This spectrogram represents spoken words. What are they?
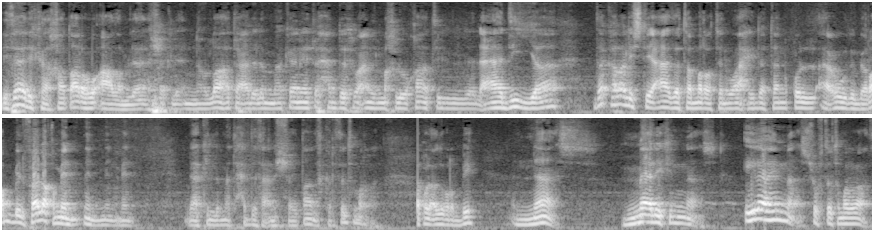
لذلك خطره أعظم. لا شك لأن الله تعالى لما كان يتحدث عن المخلوقات العادية ذكر الاستعاذة مرة واحدة قل أعوذ برب الفلق من من من من. لكن لما تحدث عن الشيطان ذكر ثلاث مرات قل أعوذ بربي الناس مالك الناس إله الناس. شوف ثلاث مرات.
